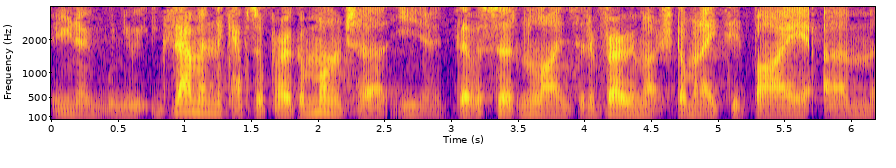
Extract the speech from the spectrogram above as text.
you know, when you examine the capital program monitor, you know, there are certain lines that are very much dominated by um,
